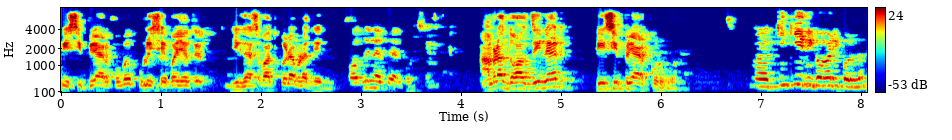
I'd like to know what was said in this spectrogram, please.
পিসি প্রেয়ার করব পুলিশ হেফাজতে জিজ্ঞাসাবাদ করে আমরা দেখব। কদিনে প্রেয়ার করছেন? আমরা দশ দিনের পিসি প্রেয়ার করব। কি কি রিকভারি করলেন?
